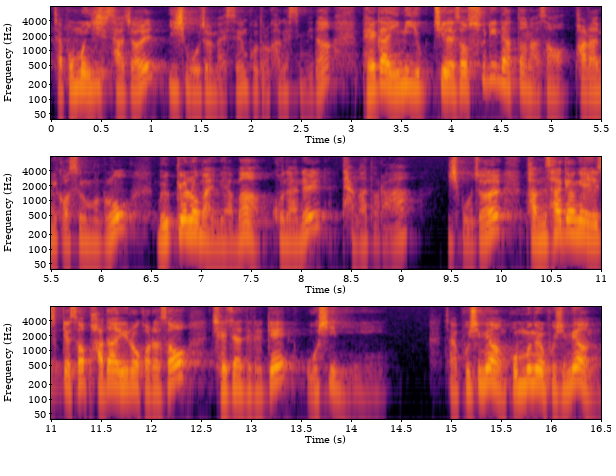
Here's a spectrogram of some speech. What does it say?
자, 본문 24절, 25절 말씀 보도록 하겠습니다. 배가 이미 육지에서 술이나 떠나서 바람이 거스름으로 물결로 말미암아 고난을 당하더라. 25절 밤 사경에 예수께서 바다 위로 걸어서 제자들에게 오시니. 자, 보시면 본문을 보시면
